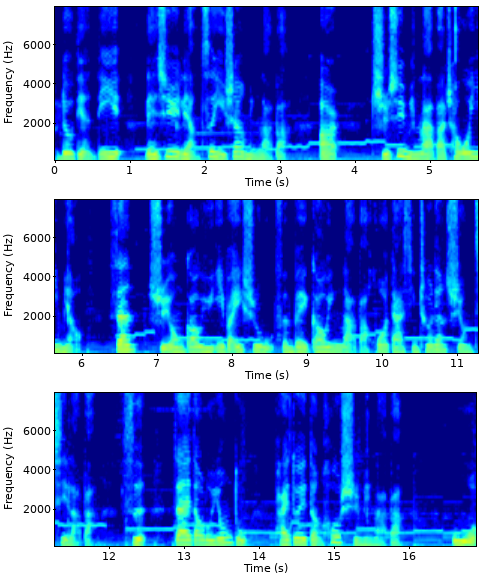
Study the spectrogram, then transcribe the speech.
六点：第一，连续两次以上鸣喇叭；二，持续鸣喇叭超过一秒；三，使用高于一百一十五分贝高音喇叭或大型车辆使用器喇叭；四，在道路拥堵、排队等候时鸣喇叭；五，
